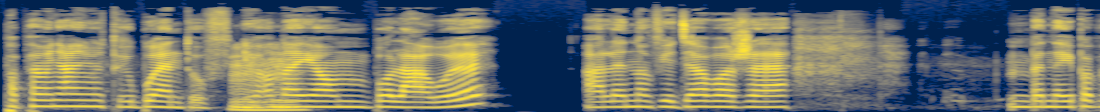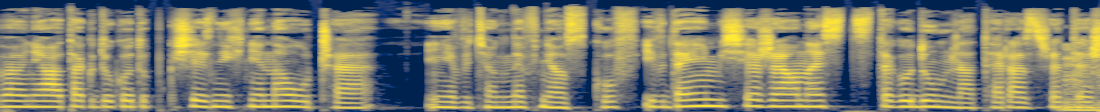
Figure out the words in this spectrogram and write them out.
popełnianiu tych błędów mm. i one ją bolały, ale no wiedziała, że będę je popełniała tak długo, dopóki się z nich nie nauczę. i nie wyciągnę wniosków. I wydaje mi się, że ona jest z tego dumna teraz, że też,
